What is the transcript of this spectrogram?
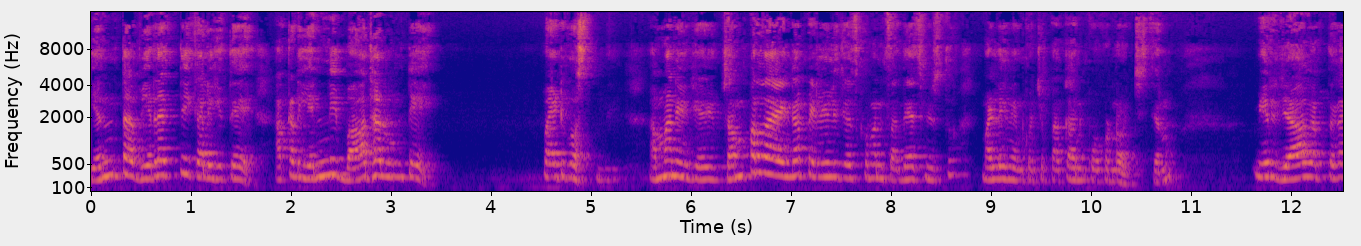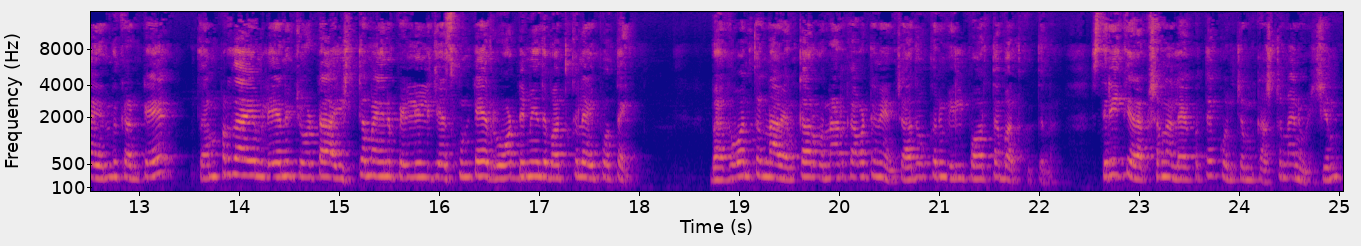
ఎంత విరక్తి కలిగితే అక్కడ ఎన్ని బాధలు ఉంటే బయటకు వస్తుంది అమ్మ నేను సంప్రదాయంగా పెళ్ళిళ్ళు చేసుకోమని సందేశం ఇస్తూ మళ్ళీ నేను కొంచెం పక్క అనుకోకుండా వచ్చేసాను. మీరు జాగ్రత్తగా ఎందుకంటే సంప్రదాయం లేని చోట ఇష్టమైన పెళ్ళిళ్ళు చేసుకుంటే రోడ్డు మీద బతుకులు అయిపోతాయి. భగవంతుడు నా వెనకాల ఉన్నాడు కాబట్టి నేను చదువుకుని వెళ్ళిపోతే బతుకుతున్నా. స్త్రీకి రక్షణ లేకపోతే కొంచెం కష్టమైన విషయం.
